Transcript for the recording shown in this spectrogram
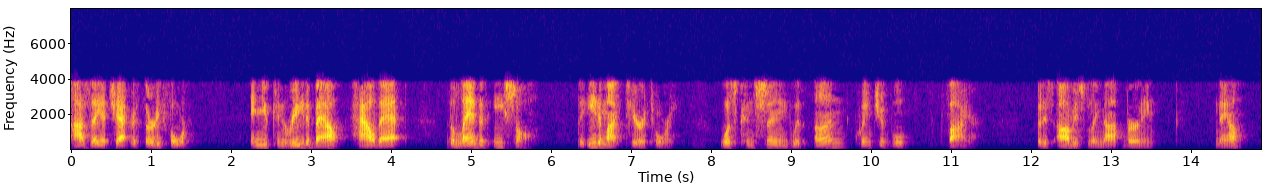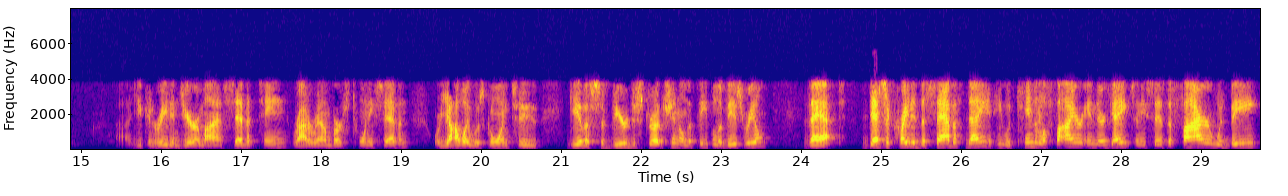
Isaiah chapter 34, and you can read about how that the land of Esau, the Edomite territory, was consumed with unquenchable fire. But it's obviously not burning now. Uh, you can read in Jeremiah 17, right around verse 27, where Yahweh was going to give a severe destruction on the people of Israel that desecrated the Sabbath day, and he would kindle a fire in their gates, and he says the fire would be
